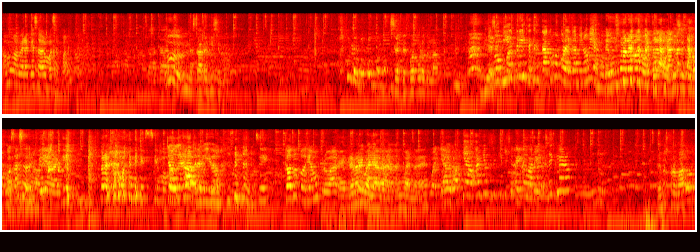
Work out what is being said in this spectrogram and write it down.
Vamos a ver a qué sabe el mazapán. Mm, Mm, está riquísimo. Se te fue por otro lado. Bien. Eso es bien triste, que se está como por el camino viejo. Tengo un problema con esta garganta. soy Las yo. cosas se despiden aquí. Pero está buenísimo. Yo Me hubiera atrevido. Sí. ¿Qué otro podríamos probar? Eh, crema de guayaba, muy bueno, ¿eh? Guayaba. Ya, ay, yo sí Sí, claro. Hemos probado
